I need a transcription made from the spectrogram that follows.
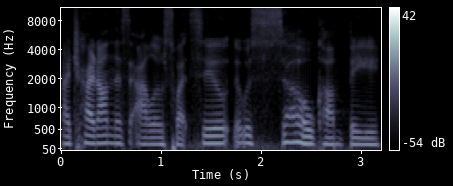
I tried on this Alo sweatsuit that was so comfy.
